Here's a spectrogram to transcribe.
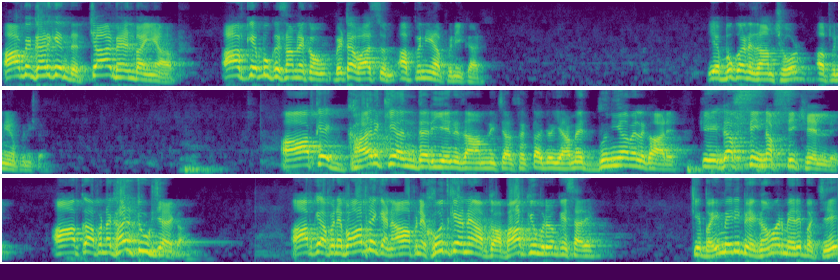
آپ کے گھر کے اندر چار بہن بھائی ہیں آپ۔ آپ کے ابو کے سامنے کہوں، بیٹا بات سن، اپنی اپنی کر۔ یہ ابو کا نظام چھوڑ، اپنی اپنی کر۔ آپ کے گھر کے اندر یہ نظام نہیں چل سکتا جو یہ ہمیں دنیا میں لگا رہے کہ نفسی نفسی کھیل لے۔ آپ کا اپنا گھر ٹوٹ جائے گا۔ آپ کے اپنے باپ نے کہنا، آپ نے خود کہنا آپ تو آپ باپ کی عمروں کے سارے۔ کہ بھائی میری بیگم اور میرے بچے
